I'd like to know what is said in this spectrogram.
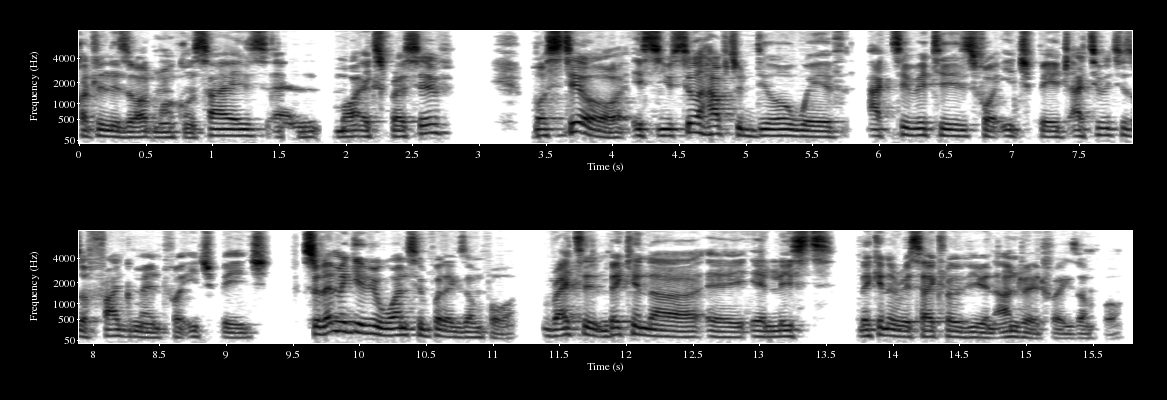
Kotlin is a lot more mm-hmm. concise and more expressive. But still, it's, you still have to deal with activities for each page, activities of fragment for each page. So let me give you one simple example. Writing, making a, a, a list, making a recycler view in Android, for example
